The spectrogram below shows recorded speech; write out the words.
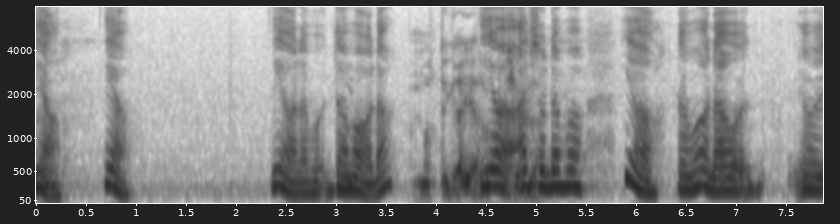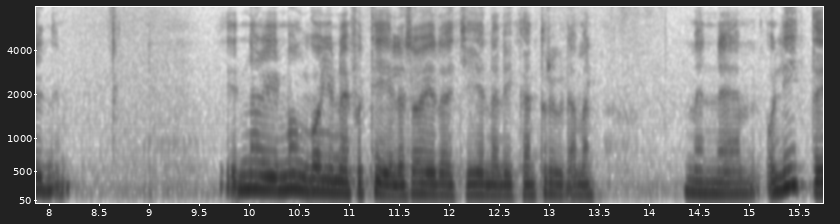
Ja. Ja. Ja, det var det. Var det. Måtte greie dere Ja, sjøl. altså, det var Ja, det var det. Når mange ganger når jeg forteller, så er det ikke gjerne de kan tro det, men, men eh, Og lite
